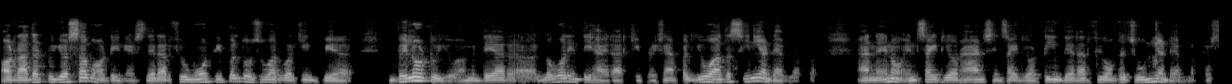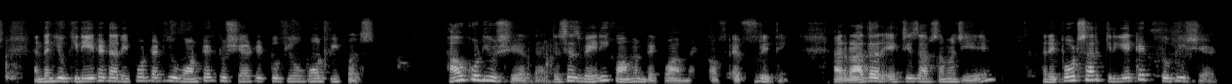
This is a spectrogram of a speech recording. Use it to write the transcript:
or rather to your subordinates, there are a few more people, those who are working below to you. I mean, they are uh, lower in the hierarchy. For example, you are the senior developer and, you know, inside your hands, inside your team, there are a few of the junior developers. And then you created a report that you wanted to share it to few more peoples. How could you share that? This is very common requirement of everything. Or rather, एक चीज आप समझिए reports are created to be shared.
